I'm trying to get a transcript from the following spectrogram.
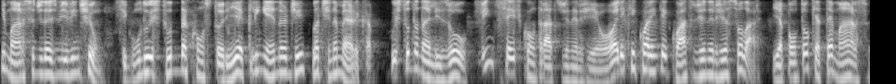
e março de 2021, segundo o estudo da consultoria Clean Energy Latin America. O estudo analisou 26 contratos de energia eólica e 44 de energia solar e apontou que até março,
